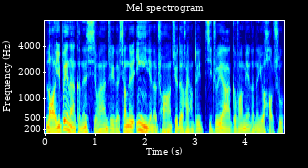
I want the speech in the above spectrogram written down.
老一辈呢，可能喜欢这个相对硬一点的床，觉得好像对脊椎啊各方面可能有好处。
